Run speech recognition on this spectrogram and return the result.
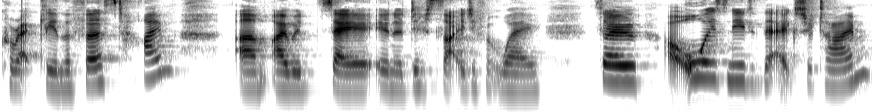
correctly in the first time um, I would say it in a slightly different way. So I always needed the extra time.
